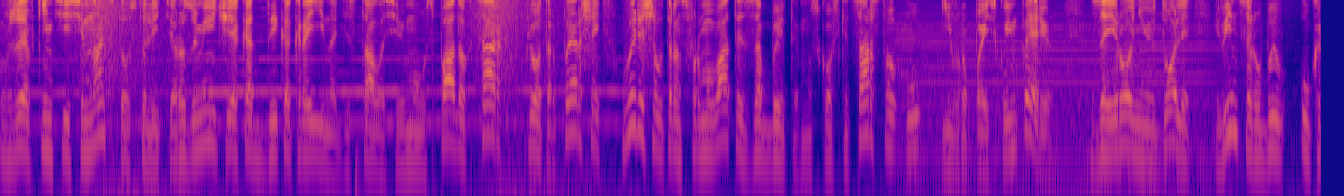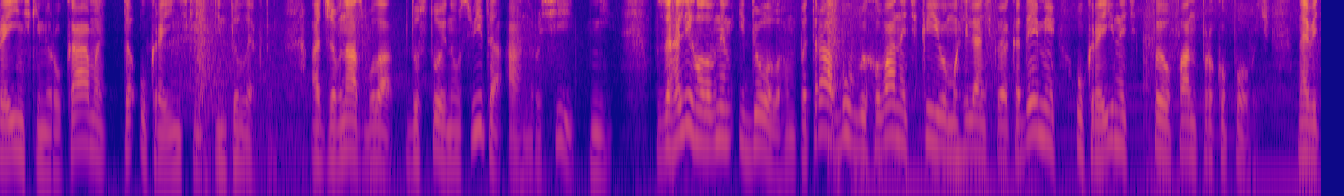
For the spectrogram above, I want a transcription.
Вже в кінці 17 століття, розуміючи, яка дика країна дісталася йому у спадок, цар Пьотр І вирішив трансформувати забите московське царство у європейську імперію. За іронією долі, він це робив українськими руками та українським інтелектом. Адже в нас була достойна освіта, а на Росії ні. Взагалі, головним ідеологом Петра був вихованець Києво-Могилянської академії, українець Феофан Прокопович. Навіть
